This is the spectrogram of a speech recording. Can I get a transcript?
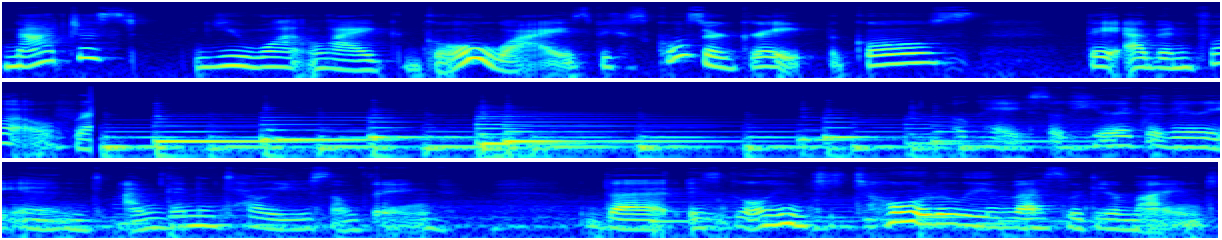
Not just you want like goal wise, because goals are great, but goals they ebb and flow, right? Okay, so here at the very end, I'm going to tell you something that is going to totally mess with your mind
